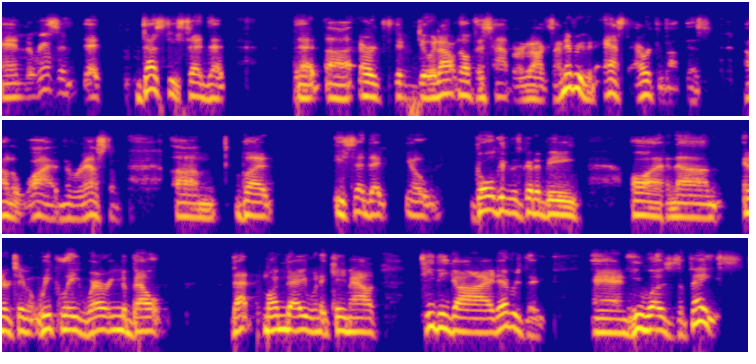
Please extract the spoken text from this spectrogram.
And the reason that Dusty said that that uh, Eric didn't do it. I don't know if this happened or not because I never even asked Eric about this. I don't know why. I've never asked him. Um, but he said that you know Goldie was going to be on um, Entertainment Weekly wearing the belt that Monday when it came out, TV Guide, everything, and he was the face.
